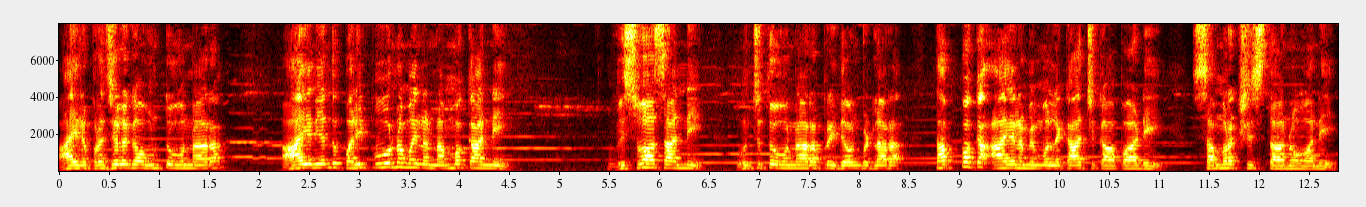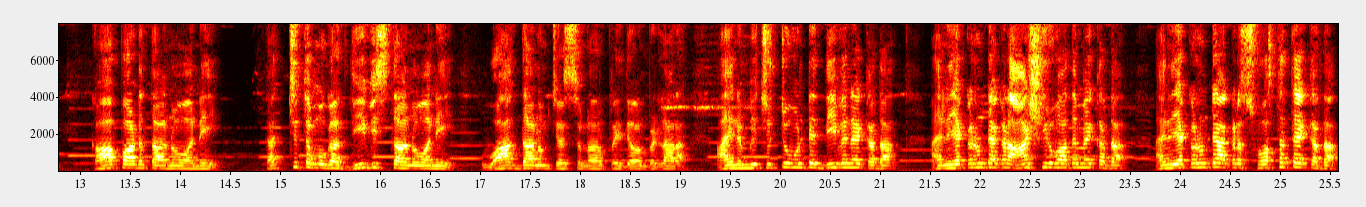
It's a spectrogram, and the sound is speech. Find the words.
ఆయన ప్రజలుగా ఉంటూ ఉన్నారా? ఆయన ఎందు పరిపూర్ణమైన నమ్మకాన్ని విశ్వాసాన్ని ఉంచుతూ ఉన్నారా ప్రియ దేవుని బిడ్డారా? తప్పక ఆయన మిమ్మల్ని కాచి కాపాడి సంరక్షిస్తాను అని కాపాడుతాను అని ఖచ్చితముగా దీవిస్తాను అని వాగ్దానం చేస్తున్నారు ప్రియ దేవుని బిడ్డారా. ఆయన మీ చుట్టూ ఉంటే దీవెనే కదా. ఆయన ఎక్కడుంటే అక్కడ ఆశీర్వాదమే కదా. ఆయన ఎక్కడుంటే అక్కడ స్వస్థతే కదా.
